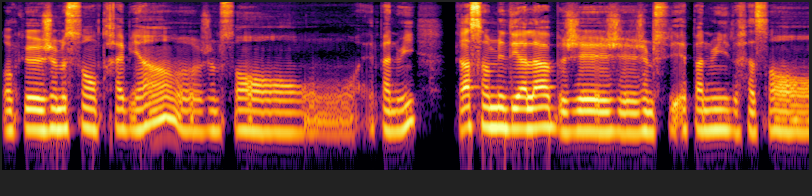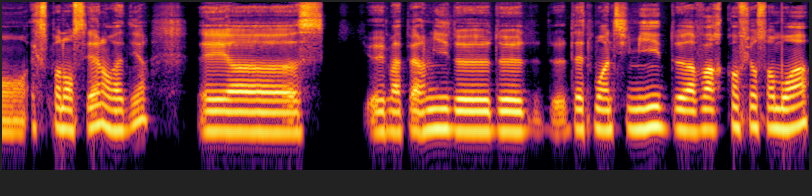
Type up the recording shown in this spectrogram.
Donc euh, je me sens très bien, euh, je me sens épanoui. Grâce au Media Lab, j'ai- je me suis épanoui de façon exponentielle, on va dire, et euh, ce qui m'a permis de, d'être moins timide, d'avoir confiance en moi,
